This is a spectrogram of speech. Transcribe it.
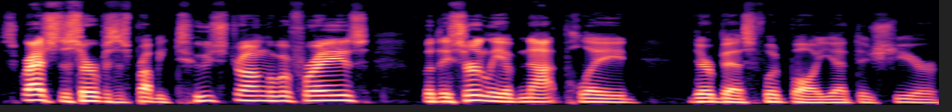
scratched the surface. Is probably too strong of a phrase, but they certainly have not played their best football yet this year.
